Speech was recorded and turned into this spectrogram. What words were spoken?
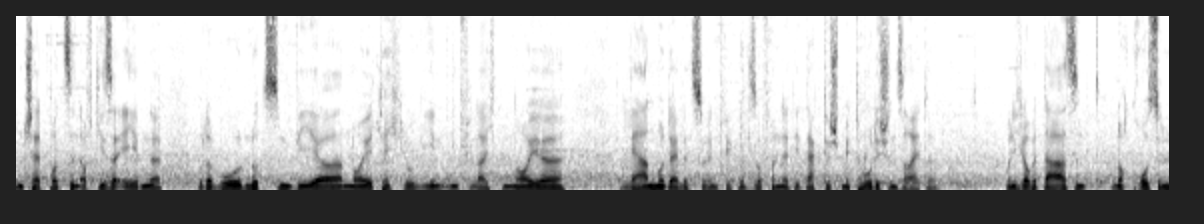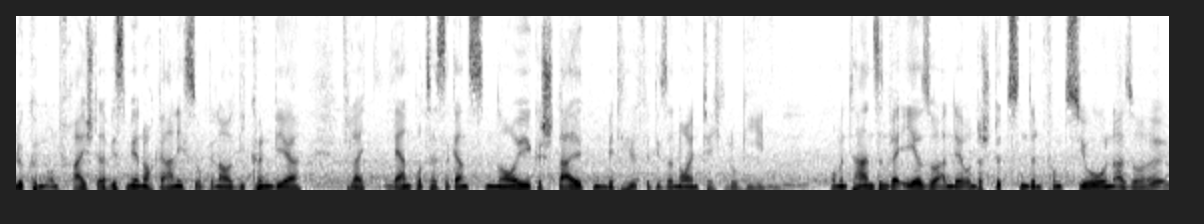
und Chatbots sind auf dieser Ebene. Oder wo nutzen wir neue Technologien, um vielleicht neue Lernmodelle zu entwickeln, so von der didaktisch-methodischen Seite. Und ich glaube, da sind noch große Lücken und Freisteller. Wissen wir noch gar nicht so genau, wie können wir vielleicht Lernprozesse ganz neu gestalten mit Hilfe dieser neuen Technologien. Momentan sind wir eher so an der unterstützenden Funktion. Also äh,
